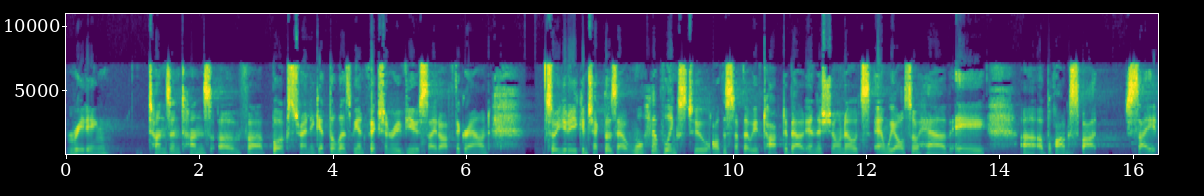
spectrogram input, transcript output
reading tons and tons of uh, books trying to get the lesbian fiction review site off the ground. So you know you can check those out. We'll have links to all the stuff that we've talked about in the show notes, and we also have a uh, a blogspot site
